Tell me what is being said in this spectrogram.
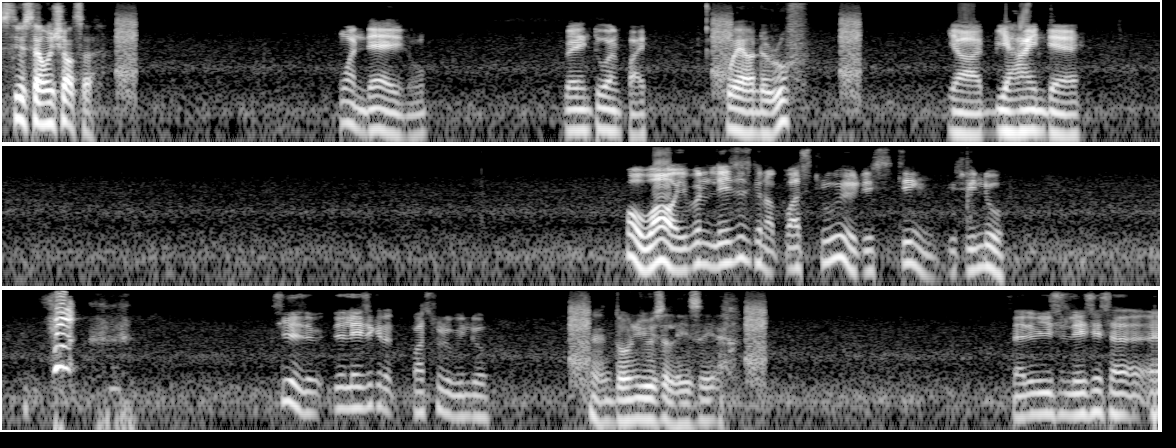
Still seven shots, ah. One there, you know. Bearing 215. Where on the roof? Yeah, behind there. Oh wow, even lasers cannot pass through this thing, this window. Fuck! Serious, the- the laser cannot pass through the window. Don't use a laser. Yeah. So these lasers uh,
